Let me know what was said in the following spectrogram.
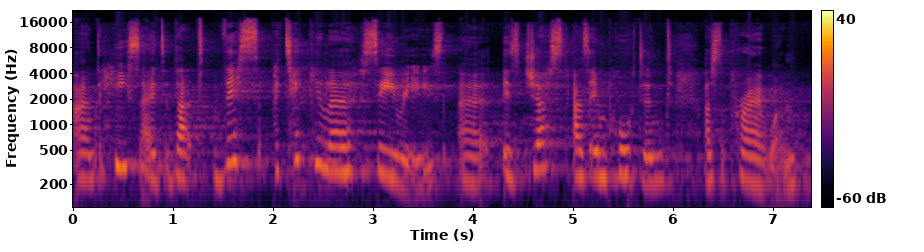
and he said that this particular series uh, is just as important as the prayer one.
